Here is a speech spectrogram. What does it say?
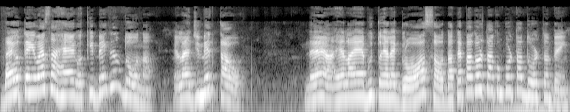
Daí eu tenho essa régua aqui bem grandona. Ela é de metal, né? Ela é muito, ela é grossa, ó. Dá até pra cortar com cortador também.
